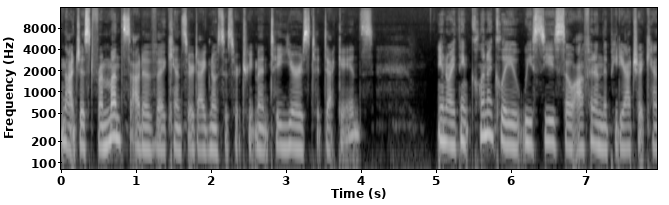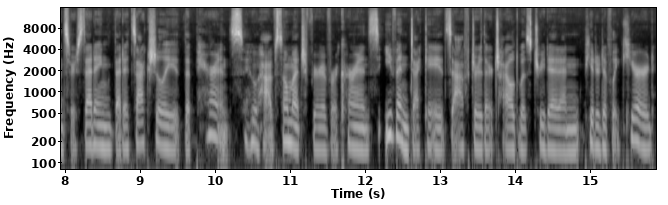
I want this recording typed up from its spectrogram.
not just from months out of a cancer diagnosis or treatment to years to decades. You know, I think clinically we see so often in the pediatric cancer setting that it's actually the parents who have so much fear of recurrence, even decades after their child was treated and putatively cured.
